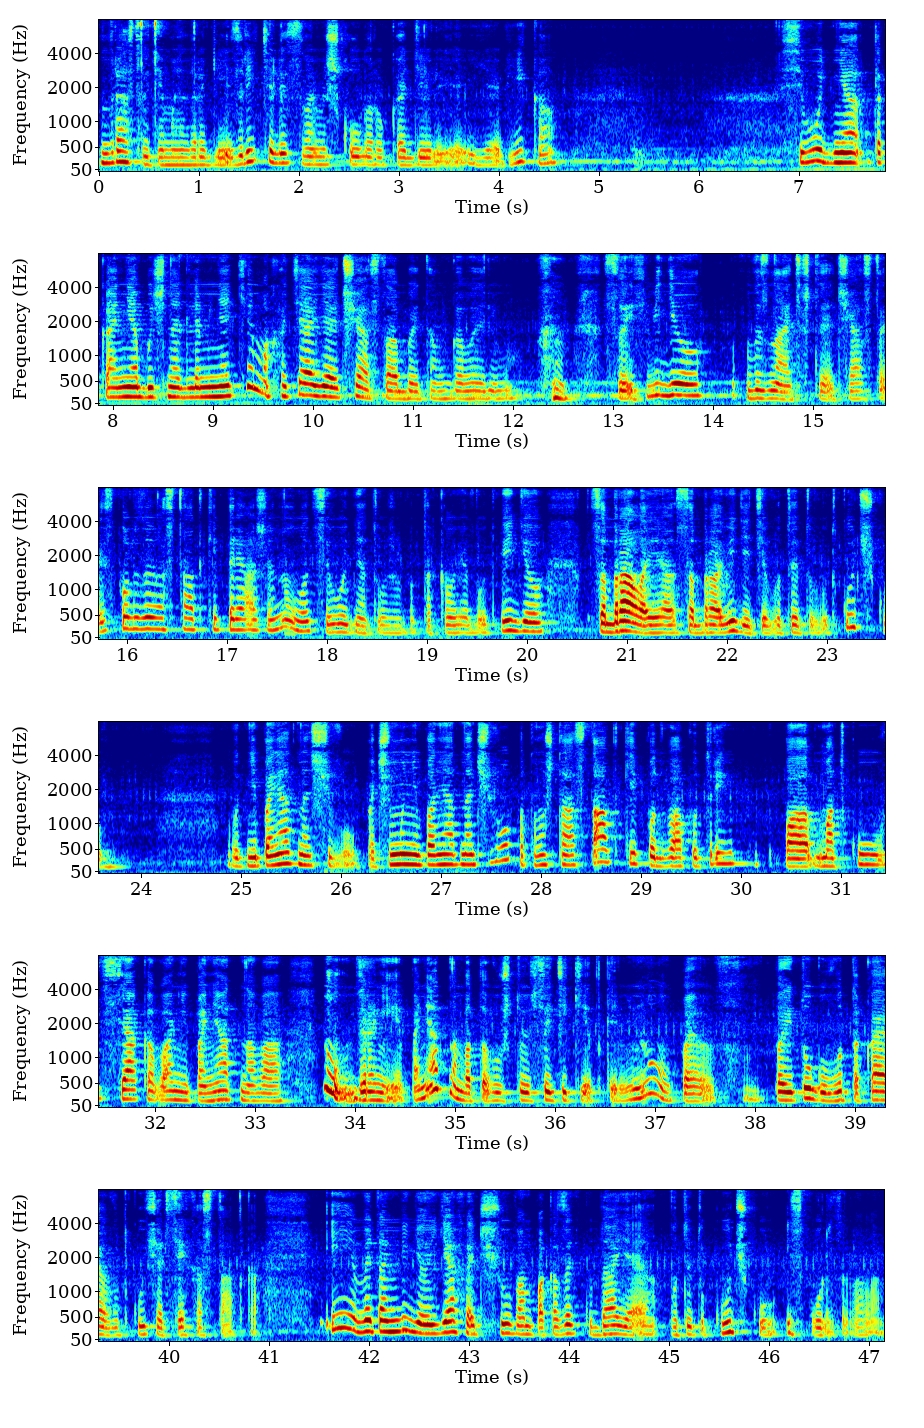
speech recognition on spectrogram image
Здравствуйте, мои дорогие зрители! С вами Школа Рукоделия и я Вика. Сегодня такая необычная для меня тема, хотя я часто об этом говорю в своих видео. Вы знаете, что я часто использую остатки пряжи. Ну вот сегодня тоже вот такое вот видео. Собрала я, собрала, видите, вот эту вот кучку вот непонятно чего. Почему непонятно чего? Потому что остатки по 2, по 3, по мотку всякого непонятного, ну, вернее, понятного того, что с этикетками. Ну, по, по итогу вот такая вот куча всех остатков. И в этом видео я хочу вам показать, куда я вот эту кучку использовала.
